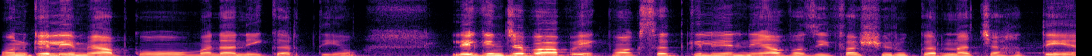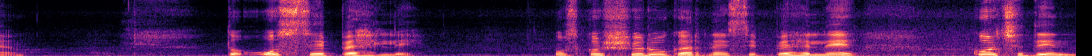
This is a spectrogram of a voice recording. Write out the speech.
ان کے لیے میں آپ کو منع نہیں کرتی ہوں۔ لیکن جب آپ ایک مقصد کے لیے نیا وظیفہ شروع کرنا چاہتے ہیں، تو اس سے پہلے، اس کو شروع کرنے سے پہلے کچھ دن،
